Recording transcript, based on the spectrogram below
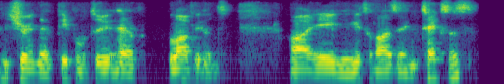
ensuring that people do have livelihoods, i.e., utilizing taxes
